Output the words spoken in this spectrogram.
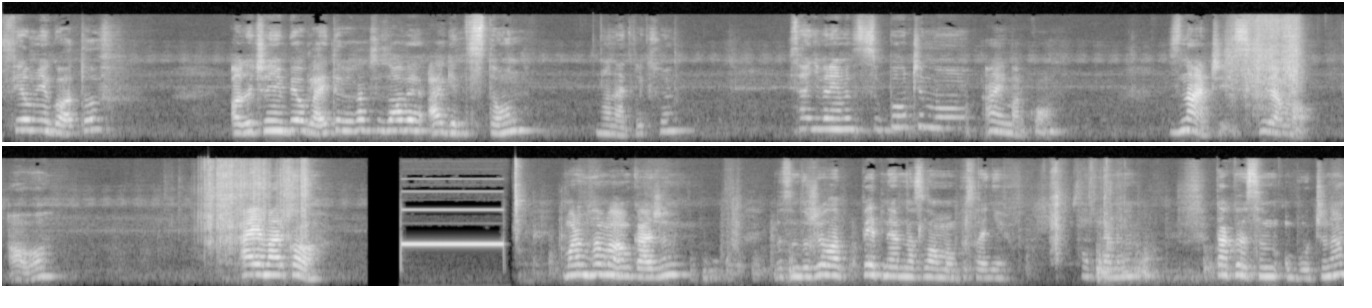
film je gotov. Odličan je bio, gledajte ga kako se zove, Agent Stone. Na Netflixu je. Sad je vreme da se obučemo. Aj, Marko. Znači, skidamo ovo. Ajde, Marko. Moram samo da vam kažem da sam doživjela pet nervna sloma u poslednjih sat vremena. Tako da sam obučena,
